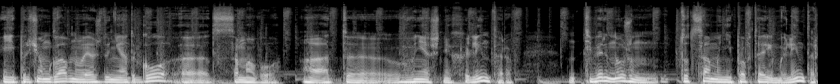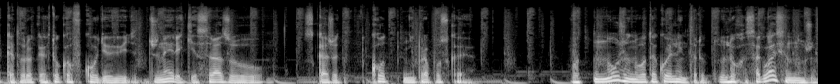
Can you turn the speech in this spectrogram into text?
И причем главного я жду не от Go а от самого, а от э, внешних линтеров – Теперь нужен тот самый неповторимый линтер, который как только в коде увидит дженерики, сразу скажет, код не пропускаю. Вот нужен вот такой линтер. Леха, согласен, нужен?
